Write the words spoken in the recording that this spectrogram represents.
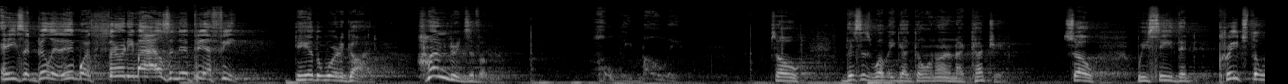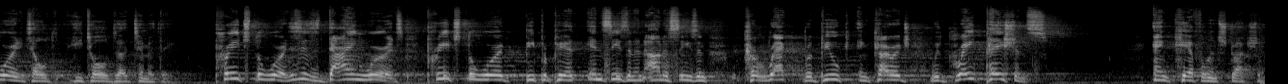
And he said, Billy, they were 30 miles in their bare feet to hear the word of God. Hundreds of them. Holy moly. So this is what we got going on in our country. So we see that preach the word, he told, he told uh, Timothy. Preach the word. This is dying words. Preach the word. Be prepared in season and out of season correct, rebuke, encourage with great patience and careful instruction.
